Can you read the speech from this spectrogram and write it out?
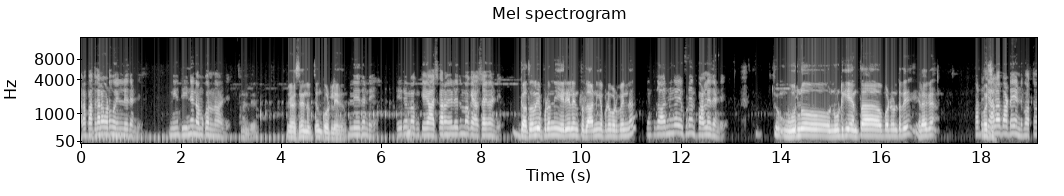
ఎలా బతకాలో కూడా పోయిన లేదండి. మేము దీన్నే నమ్ముకున్నామండి. అంతే. వ్యవసాయం తప్పితే ఇంకోటి లేదు. లేదండి. వేరే మాకు ఇంకే ఆస్కారం ఏ లేదు మాకు వ్యవసాయం అండి. గతంలో ఎప్పుడన్నా ఈ ఏరియాలో ఇంత దారుణంగా ఎప్పుడైనా పడిపోయిందా? ఇంత దారుణంగా ఎప్పుడు ఇంత పడలేదండి. ఊర్లో నూటికి ఎంత పడి ఉంటుంది? ఇలాగా చాలా పడ్డాయండి. మొత్తం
